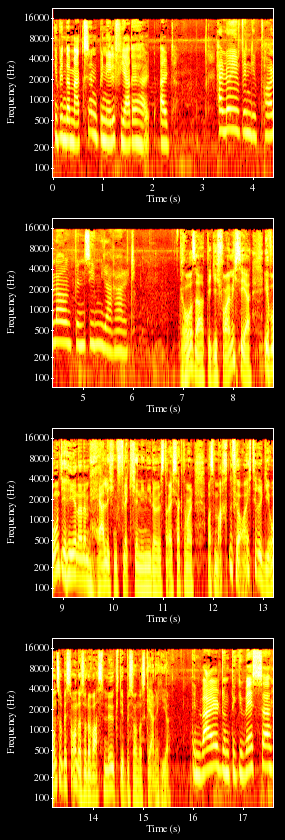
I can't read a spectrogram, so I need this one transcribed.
ich bin der Maxi und bin elf Jahre alt. Hallo, ich bin die Paula und bin sieben Jahre alt. Großartig, ich freue mich sehr. Ihr wohnt ja hier in einem herrlichen Fleckchen in Niederösterreich. Sagt mal, was macht denn für euch die Region so besonders oder was mögt ihr besonders gerne hier? Den Wald und die Gewässer.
